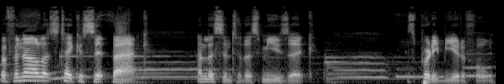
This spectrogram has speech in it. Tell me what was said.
But for now, let's take a sit back and listen to this music. It's pretty beautiful.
